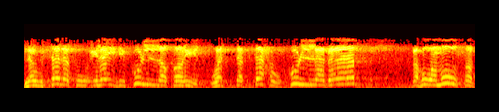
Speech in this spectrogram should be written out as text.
لو سلكوا إليه كل طريق واستفتحوا كل باب فهو موصد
